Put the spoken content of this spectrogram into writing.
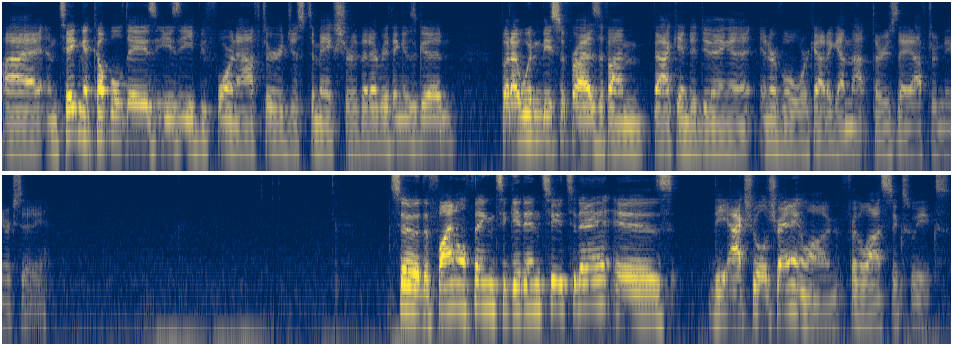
I am taking a couple days easy before and after just to make sure that everything is good. But I wouldn't be surprised if I'm back into doing an interval workout again that Thursday after New York City. So the final thing to get into today is the actual training log for the last six weeks.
